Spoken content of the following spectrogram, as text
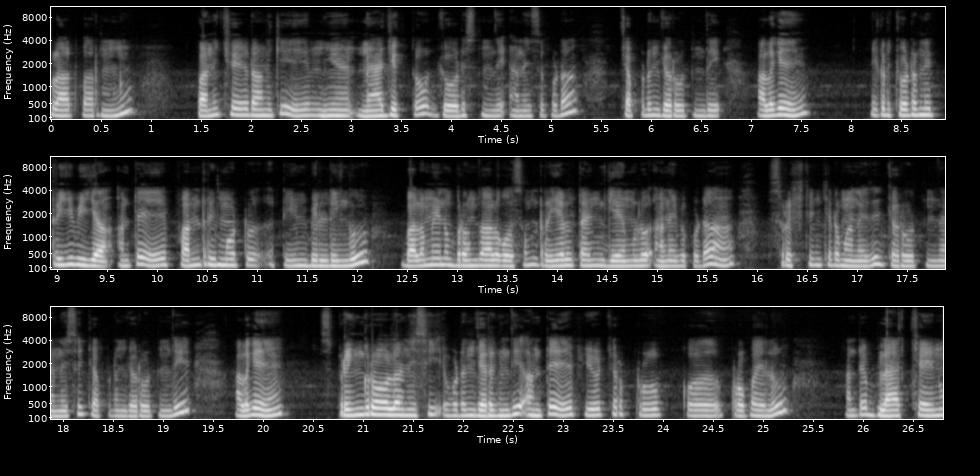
ప్లాట్ఫామ్ను పని చేయడానికి మ్యాజిక్తో జోడిస్తుంది అనేసి కూడా చెప్పడం జరుగుతుంది. అలాగే ఇక్కడ చూడండి ట్రీవియా అంటే ఫన్ రిమోట్ టీమ్ బిల్డింగు బలమైన బృందాల కోసం రియల్ టైం గేమ్లు అనేవి కూడా సృష్టించడం అనేది జరుగుతుంది అనేసి చెప్పడం జరుగుతుంది. అలాగే స్ప్రింగ్ రోల్ అనేసి ఇవ్వడం జరిగింది. అంటే ఫ్యూచర్ ప్రూఫ్ ప్రొఫైలు అంటే బ్లాక్ చైన్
